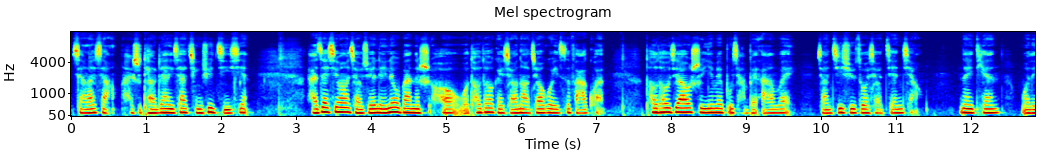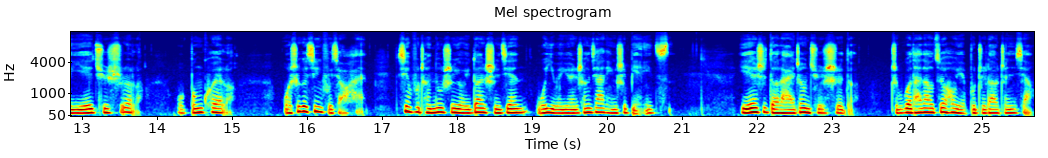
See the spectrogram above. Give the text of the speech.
想了想，还是挑战一下情绪极限。还在希望小学零六班的时候，我偷偷给小脑交过一次罚款。偷偷交是因为不想被安慰，想继续做小坚强。那天我的爷爷去世了，我崩溃了。我是个幸福小孩，幸福程度是有一段时间我以为原生家庭是贬义词。爷爷是得了癌症去世的，只不过他到最后也不知道真相。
